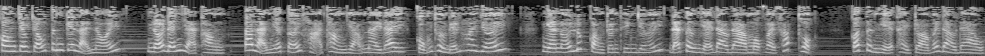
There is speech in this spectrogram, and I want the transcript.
Còn châu chấu tính kia lại nói, nói đến dạ thần, ta lại nhớ tới hỏa thần dạo này đây, cũng thường đến hoa giới. Nghe nói lúc còn trên thiên giới, đã từng dạy đào đào một vài pháp thuật, có tình nghĩa thầy trò với đào đào.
